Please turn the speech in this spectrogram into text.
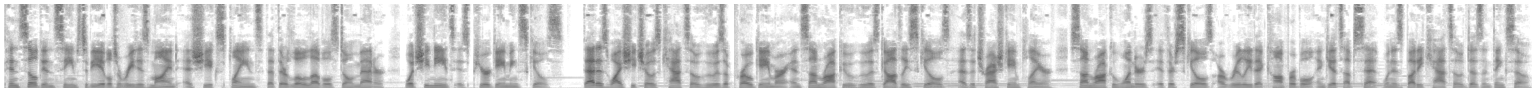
Pencilgon seems to be able to read his mind as she explains that their low levels don't matter, what she needs is pure gaming skills. That is why she chose Katso who is a pro gamer and Sunraku who has godly skills as a trash game player. Sunraku wonders if their skills are really that comparable and gets upset when his buddy Katso doesn't think so.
